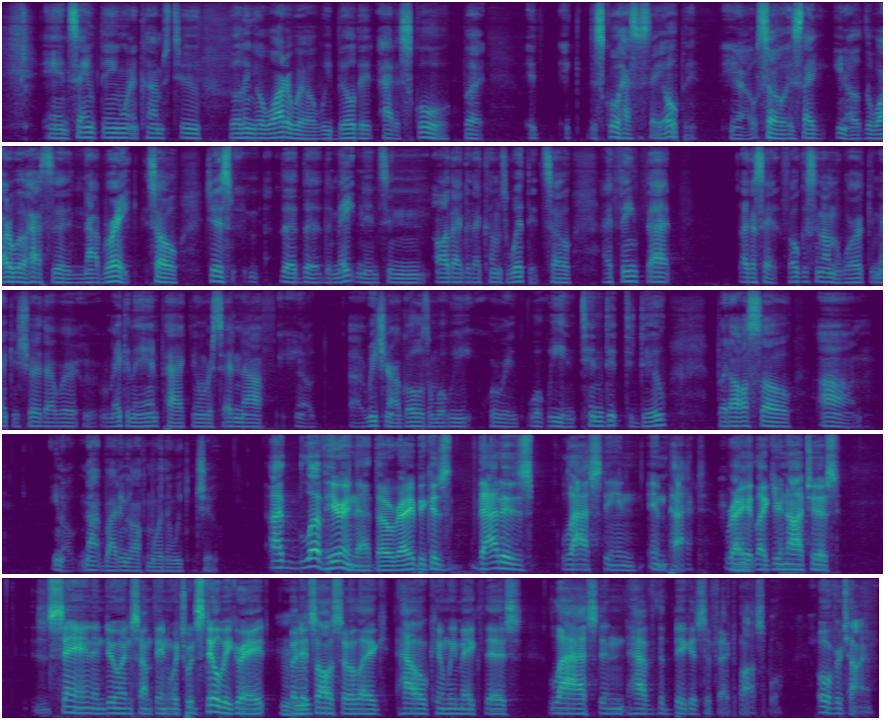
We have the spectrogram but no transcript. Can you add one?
And same thing when it comes to building a water well. We build it at a school, but it, it the school has to stay open you know so it's like you know the water well has to not break so just the the, the maintenance and all that that comes with it so i think that like i said focusing on the work and making sure that we're, we're making the impact and we're setting off you know uh, reaching our goals and what we what we what we intended to do but also um you know not biting off more than we can chew I love hearing that though, right? Because that is lasting impact, right? Mm-hmm. Like you're not just saying and doing something, which would still be great, but Mm-hmm. it's also like, how can we make this last and have the biggest effect possible over time?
